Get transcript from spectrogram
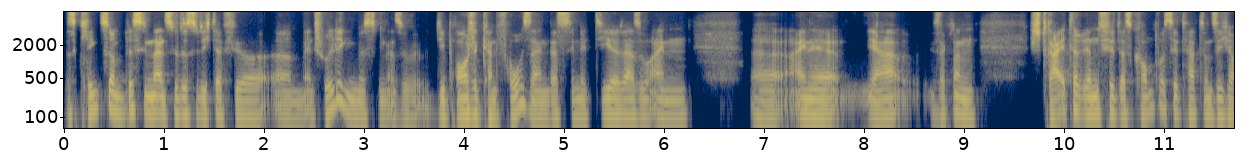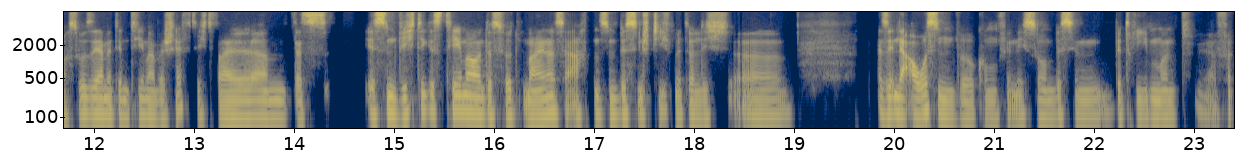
Das klingt so ein bisschen, als würdest du dich dafür ähm, entschuldigen müssen. Also die Branche kann froh sein, dass sie mit dir da so ein, äh, eine, ja, wie sagt man, Streiterin für das Composite hat und sich auch so sehr mit dem Thema beschäftigt, weil ähm, das ist ein wichtiges Thema und das wird meines Erachtens ein bisschen stiefmütterlich äh, also in der Außenwirkung, finde ich, so ein bisschen betrieben. Und ja, von,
